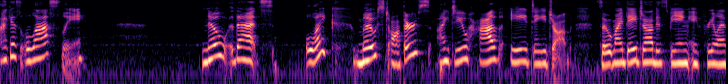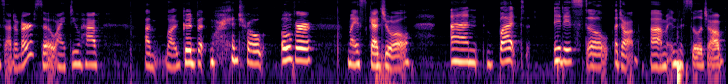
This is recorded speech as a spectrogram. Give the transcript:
I guess, lastly, know that like most authors, I do have a day job. So my day job is being a freelance editor. So I do have a, a good bit more control over my schedule, and but it is still a job. Um, it is still a job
